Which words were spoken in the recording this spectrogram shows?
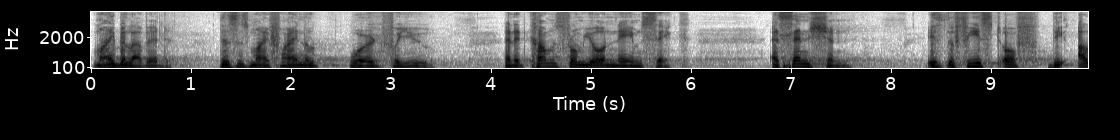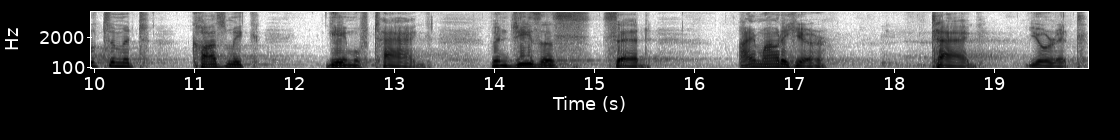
My beloved, this is my final word for you, and it comes from your namesake. Ascension is the feast of the ultimate cosmic game of tag when Jesus said, I'm out of here, tag, you're it.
